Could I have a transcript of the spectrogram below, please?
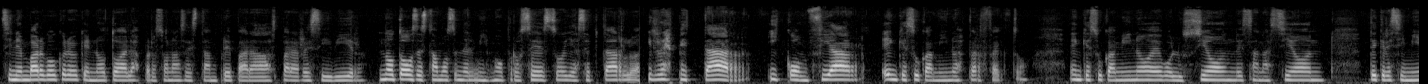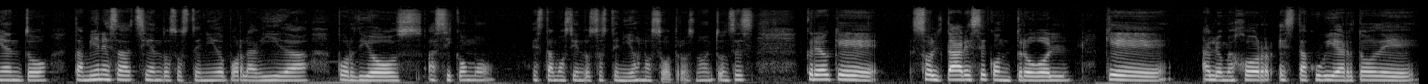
Sin embargo, creo que no todas las personas están preparadas para recibir, no todos estamos en el mismo proceso y aceptarlo y respetar y confiar en que su camino es perfecto, en que su camino de evolución, de sanación, de crecimiento, también está siendo sostenido por la vida, por Dios, así como estamos siendo sostenidos nosotros, ¿no? Entonces, creo que soltar ese control que a lo mejor está cubierto de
